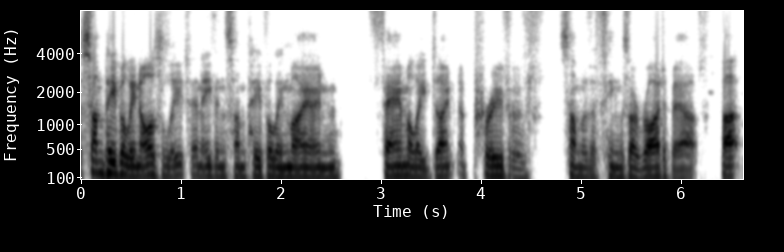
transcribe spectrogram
some people in Auslit and even some people in my own family don't approve of some of the things I write about, but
